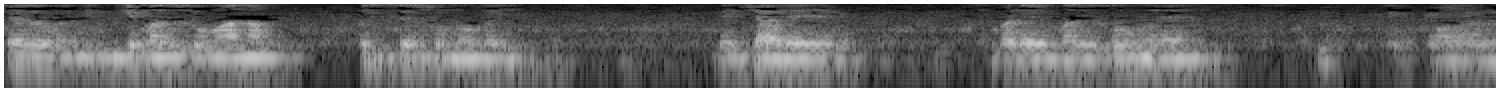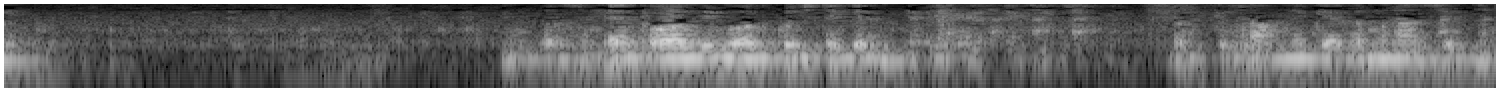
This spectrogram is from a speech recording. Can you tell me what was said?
چلو، ان کی مظلومانہ اس سے سنو گئی بیچارے بڑے مظلوم ہیں۔ اور بس ہے تو اور بھی بہت کچھ، لیکن سب کے سامنے کیسے مناسب ہے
